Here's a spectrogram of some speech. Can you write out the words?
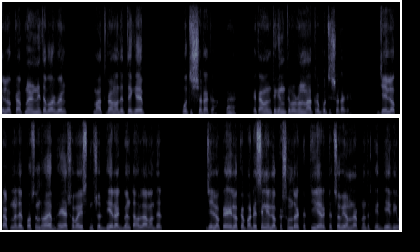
এই লকটা আপনারা নিতে পারবেন মাত্র আমাদের থেকে পঁচিশশো টাকা হ্যাঁ? এটা আমাদের থেকে নিতে পারবেন মাত্র পঁচিশশো টাকা। যেই লকটা আপনাদের পছন্দ হয়, ভাইয়া সবাই স্ক্রিনশট দিয়ে রাখবেন, তাহলে আমাদের যে লকটা এই লকটা পাঠিয়েছেন, এই লকটা সুন্দর একটা ক্লিয়ার একটা ছবি আমরা আপনাদেরকে দিয়ে দিব।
